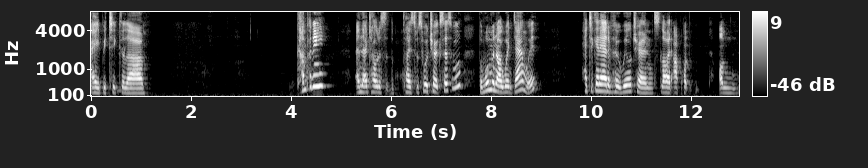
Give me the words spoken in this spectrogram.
a particular company, and they told us that the place was wheelchair accessible. The woman I went down with had to get out of her wheelchair and slide up on, on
